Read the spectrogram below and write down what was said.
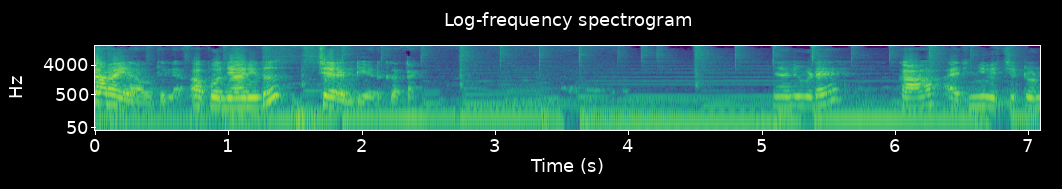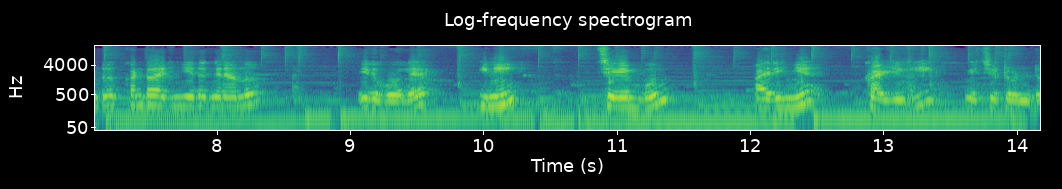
കറയാവത്തില്ല. അപ്പോൾ ഞാനിത് ചിരണ്ടി എടുക്കട്ടെ. ഞാനിവിടെ കാ അരിഞ്ഞു വെച്ചിട്ടുണ്ട്. കണ്ടോ അരിഞ്ഞത് എങ്ങനെയാന്ന്? ഇതുപോലെ. ഇനി ചേമ്പും അരിഞ്ഞ് കഴുകി വെച്ചിട്ടുണ്ട്.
